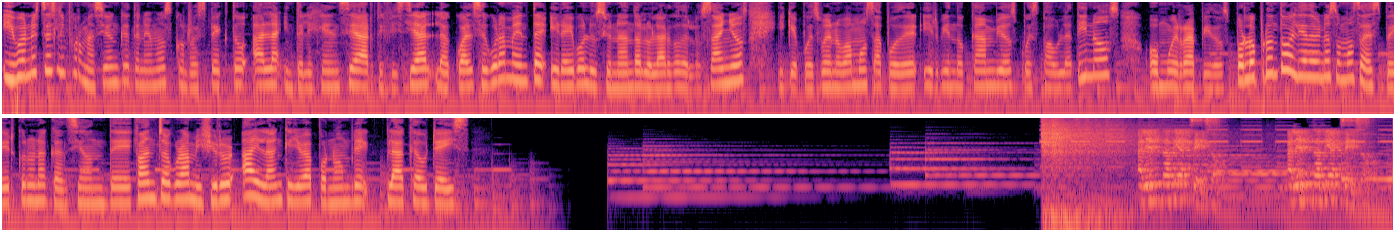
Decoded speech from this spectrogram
Y bueno, esta es la información que tenemos con respecto a la inteligencia artificial, la cual seguramente irá evolucionando a lo largo de los años y que pues bueno, vamos a poder ir viendo cambios pues paulatinos o muy rápidos. Por lo pronto, el día de hoy nos vamos a despedir con una canción de Phantogram y Future Island que lleva por nombre Blackout Days. Alerta de acceso. Alerta de acceso.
